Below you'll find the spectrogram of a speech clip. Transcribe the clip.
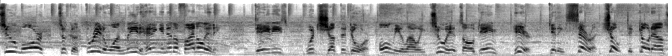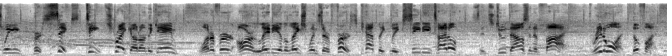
two more, took a 3 to 1 lead heading into the final inning. Davies would shut the door, only allowing two hits all game. Here, getting Sarah Choate to go down swinging her 16th strikeout on the game. Waterford, Our Lady of the Lakes, wins their first Catholic League CD title since 2005. 3 to 1, the final.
